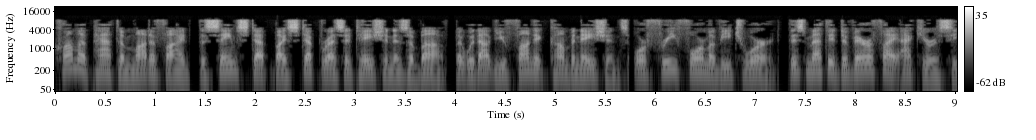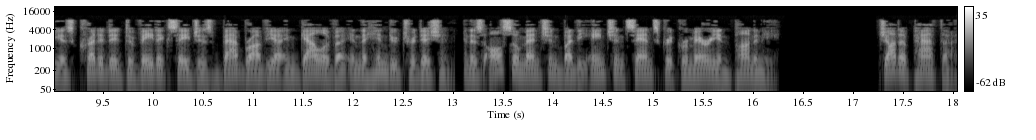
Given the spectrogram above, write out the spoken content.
Krama Patha modified, the same step-by-step recitation as above, but without euphonic combinations or free form of each word. This method to verify accuracy is credited to Vedic sages Babhravya and Galava in the Hindu tradition, and is also mentioned by the ancient Sanskrit grammarian Panini. Jata Patha,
